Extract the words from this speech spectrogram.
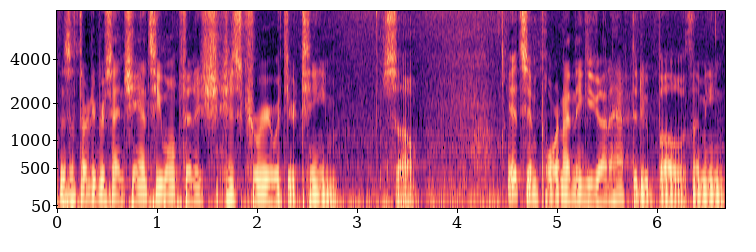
there's a 30% chance he won't finish his career with your team. So, it's important. I think you got to have to do both. I mean,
